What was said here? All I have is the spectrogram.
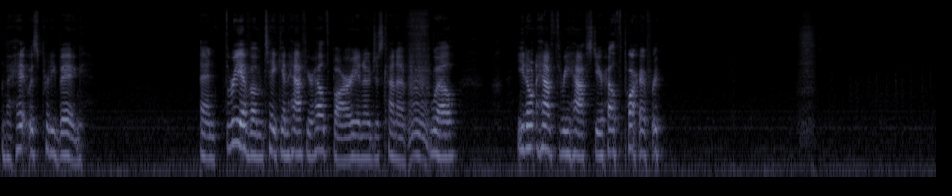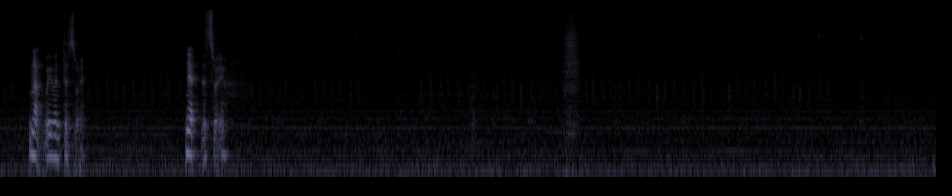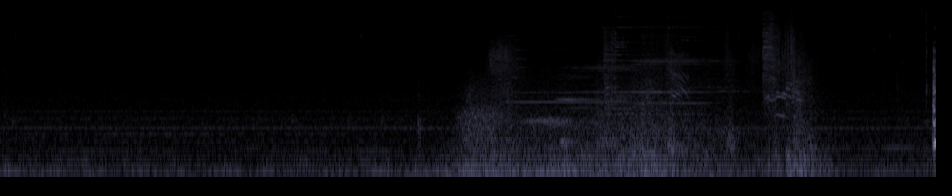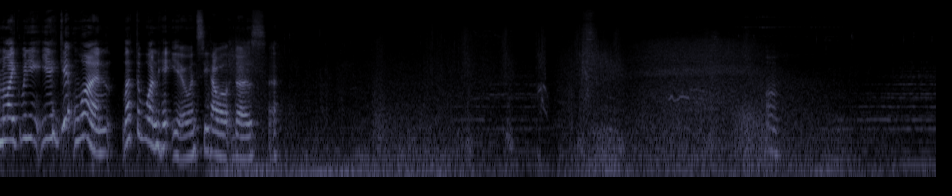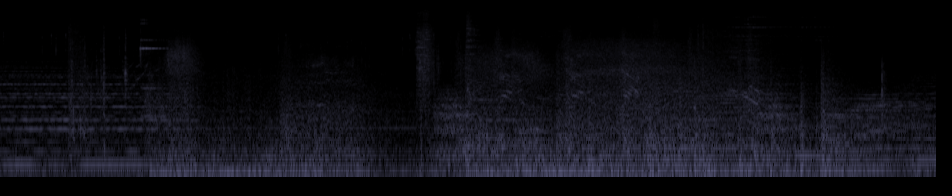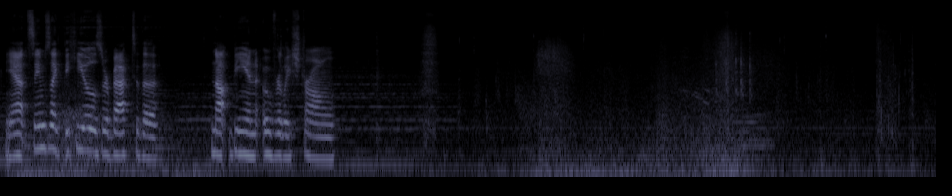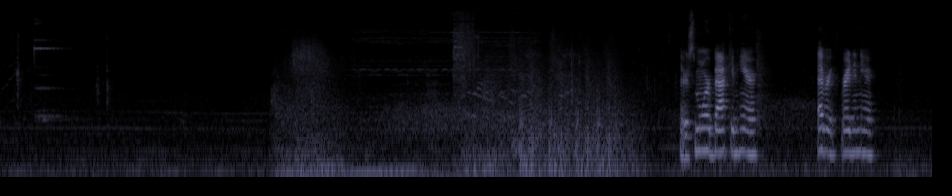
The hit was pretty big. And three of them taking half your health bar, you know, just kind of mm. well, You don't have three halves to your health bar every. No, we went this way. Nope, this way. I'm like, when you, you get one, let the one hit you and see how well it does. Yeah, it seems like the heals are back to the not being overly strong. There's more back in here. Every, right in here.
